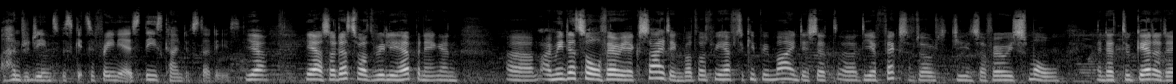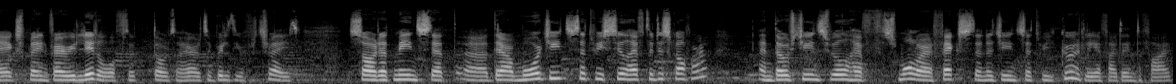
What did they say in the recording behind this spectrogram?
100 genes for schizophrenia. It's these kind of studies. Yeah, yeah. So that's what's really happening, and um, I mean, that's all very exciting, but what we have to keep in mind is that uh, the effects of those genes are very small, and that together they explain very little of the total heritability of the trait. So that means that uh, there are more genes that we still have to discover, and those genes will have smaller effects than the genes that we currently have identified.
